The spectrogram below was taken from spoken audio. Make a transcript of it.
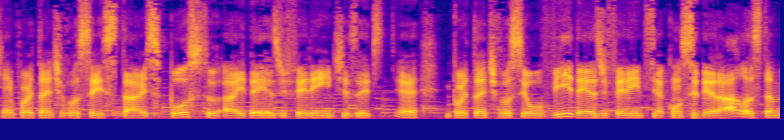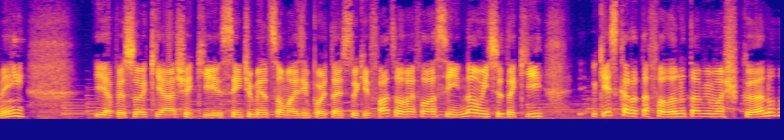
que é importante você estar exposto a ideias diferentes, é, é importante você ouvir ideias diferentes e a considerá-las também, e a pessoa que acha que sentimentos são mais importantes do que fatos, ela vai falar assim: não, isso daqui, o que esse cara tá falando tá me machucando,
